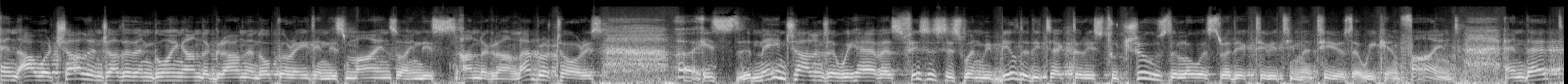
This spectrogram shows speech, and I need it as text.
And our challenge, other than going underground and operate in these mines or in these underground laboratories, uh, is the main challenge that we have as physicists when we build a detector is to choose the lowest radioactivity materials that we can find. And that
